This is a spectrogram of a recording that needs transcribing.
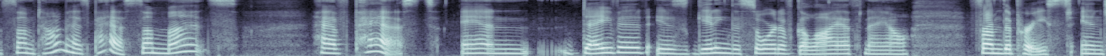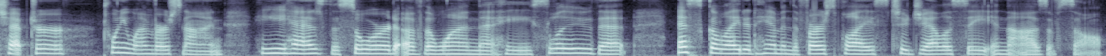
Some time has passed. Some months have passed, and David is getting the sword of Goliath now from the priest in chapter 21, verse 9. He has the sword of the one that he slew that escalated him in the first place to jealousy in the eyes of Saul.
